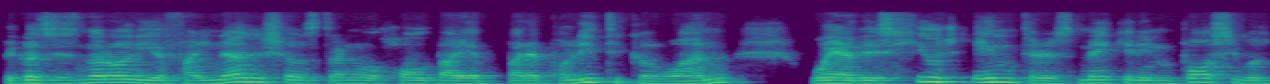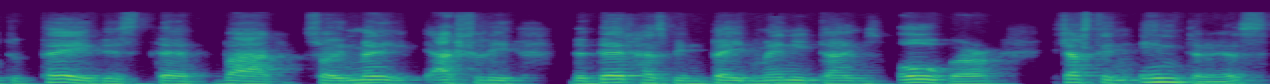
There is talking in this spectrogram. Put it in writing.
because it's not only a financial stranglehold by a, but a political one where this huge interest make it impossible to pay this debt back. So in many actually the debt has been paid many times over just in interest.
